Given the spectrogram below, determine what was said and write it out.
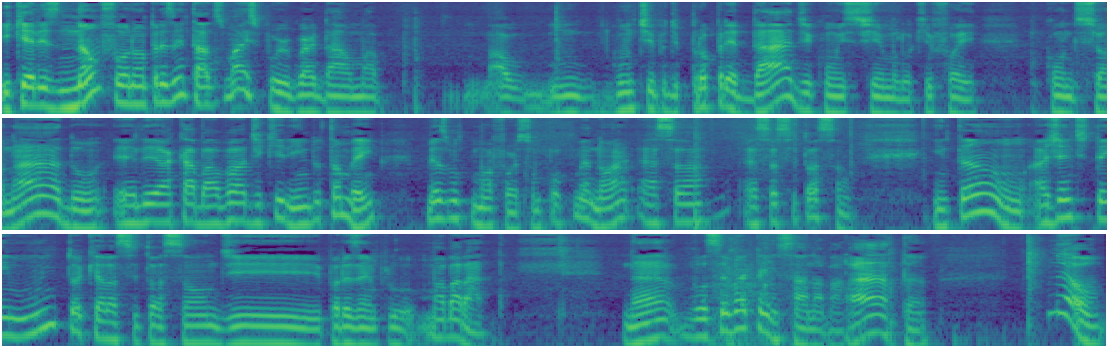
e que eles não foram apresentados mais por guardar uma, algum tipo de propriedade com o estímulo que foi condicionado, ele acabava adquirindo também, mesmo com uma força um pouco menor, essa, essa situação. Então, a gente tem muito aquela situação de, por exemplo, uma barata. Né? Você vai pensar na barata, meu,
